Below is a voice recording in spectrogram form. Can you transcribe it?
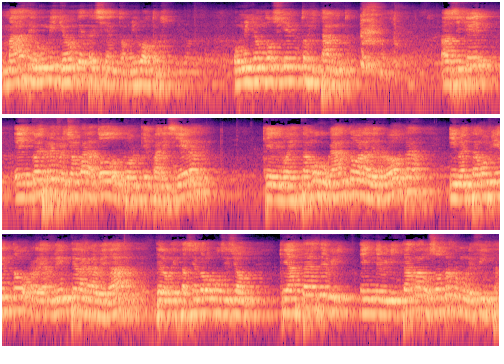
más de un millón de trescientos mil votos un millón doscientos y tanto. Así que esto es reflexión para todos, porque pareciera que nos estamos jugando a la derrota y no estamos viendo realmente la gravedad de lo que está haciendo la oposición, que hasta es debil, a nosotros como unefistas.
